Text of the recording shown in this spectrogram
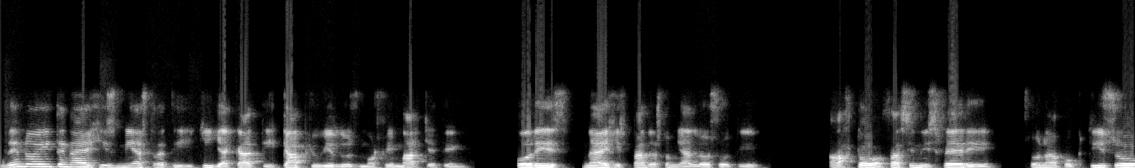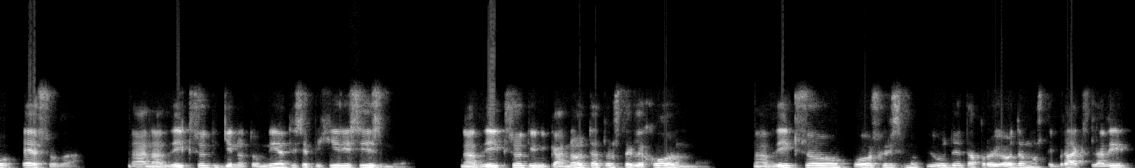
δεν νοείται να έχεις μία στρατηγική για κάτι, κάποιο είδους μορφή marketing, χωρίς να έχεις πάντα στο μυαλό σου ότι αυτό θα συνεισφέρει στο να αποκτήσω έσοδα, να αναδείξω την καινοτομία της επιχείρησής μου, να δείξω την ικανότητα των στελεχών μου, να δείξω πώς χρησιμοποιούνται τα προϊόντα μου στην πράξη. Δηλαδή,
